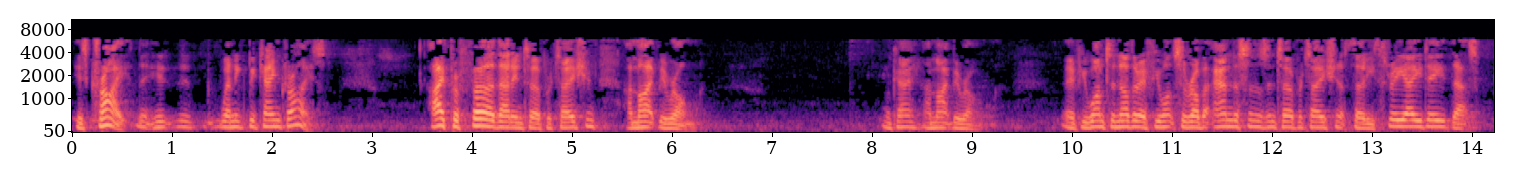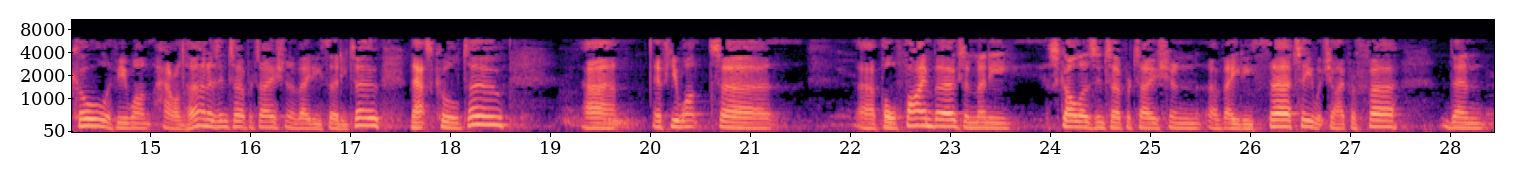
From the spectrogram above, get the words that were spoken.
his Christ, when he became Christ. I prefer that interpretation. I might be wrong. Okay, I might be wrong. If you want another, if you want Sir Robert Anderson's interpretation at 33 AD, that's cool. If you want Harold Hoehner's interpretation of AD 32, that's cool too. Uh, if you want uh, uh, Paul Feinberg's and many scholars' interpretation of AD 30, which I prefer, then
